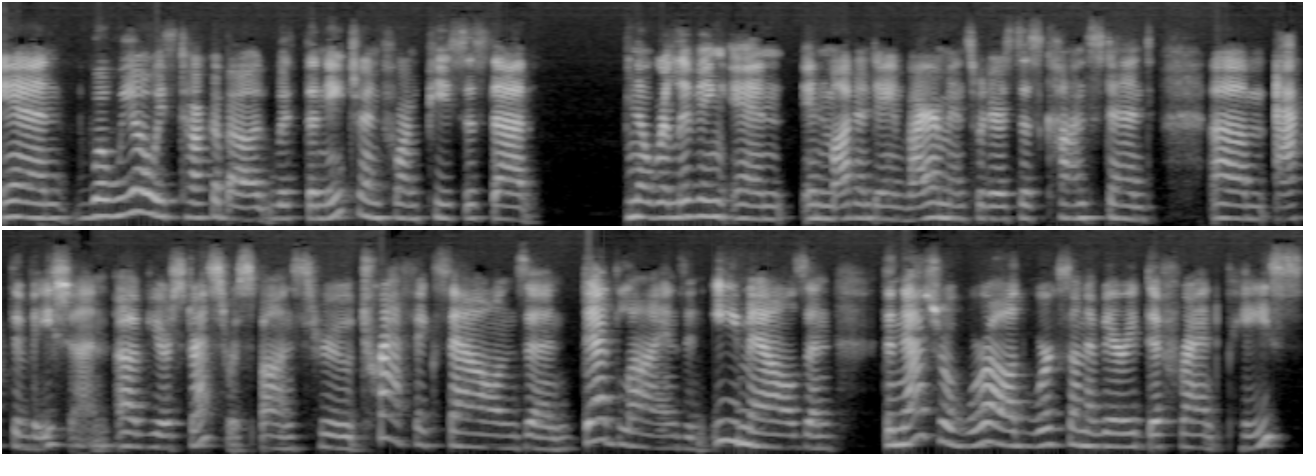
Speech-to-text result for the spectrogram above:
And what we always talk about with the nature informed piece is that you know we're living in in modern day environments where there's this constant um, activation of your stress response through traffic sounds and deadlines and emails and the natural world works on a very different pace.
